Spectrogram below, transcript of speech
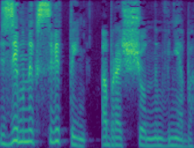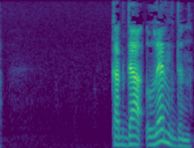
земных святынь, обращенным в небо. Когда Лэнгдон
